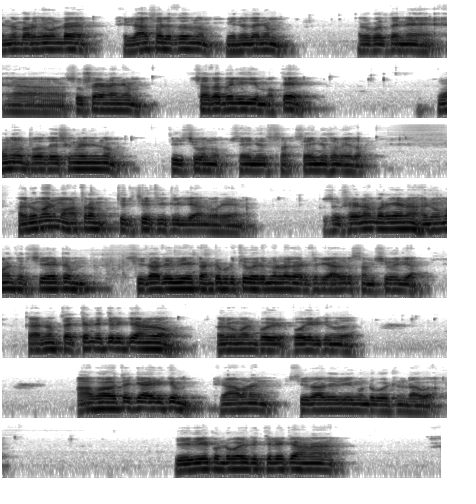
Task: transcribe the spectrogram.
എന്നും പറഞ്ഞുകൊണ്ട് എല്ലാ സ്ഥലത്തു നിന്നും വിനതനും അതുപോലെ തന്നെ സുഷേണനും ശതബലിയും ഒക്കെ മൂന്ന് പ്രദേശങ്ങളിൽ നിന്നും തിരിച്ചു വന്നു സൈന്യ സൈന്യസമേതം ഹനുമാൻ മാത്രം തിരിച്ചെത്തിയിട്ടില്ല എന്ന് പറയാണ്. സുഷേണൻ പറയാണ് ഹനുമാൻ തീർച്ചയായിട്ടും സീതാദേവിയെ കണ്ടുപിടിച്ചു വരുന്നുള്ള കാര്യത്തിൽ യാതൊരു സംശയവുമില്ല. കാരണം തെക്കൻ ദിക്കിലേക്കാണല്ലോ ഹനുമാൻ പോയി പോയിരിക്കുന്നത്. ആ ഭാഗത്തേക്കായിരിക്കും രാവണൻ സീതാദേവിയും കൊണ്ടുപോയിട്ടുണ്ടാവുക ദേവിയെ കൊണ്ടുപോയ ദിക്കിലേക്കാണ്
